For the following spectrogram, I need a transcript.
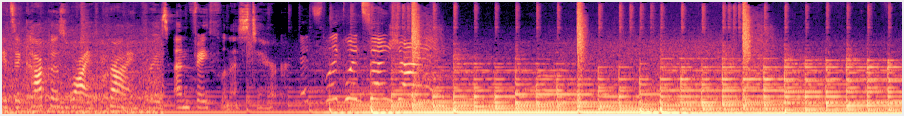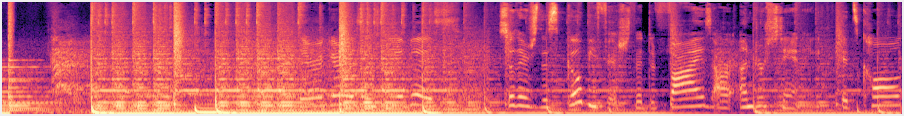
it's Akaka's wife crying for his unfaithfulness to her. It's liquid sunshine! There it goes, it's the. So there's this goby fish that defies our understanding. It's called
